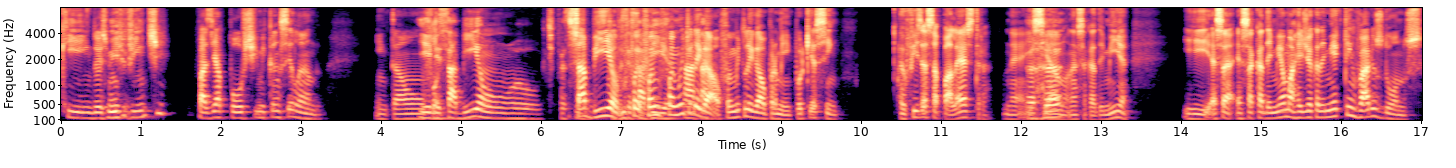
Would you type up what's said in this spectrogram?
que em 2020 fazia post me cancelando. Então, E foi- eles sabiam, tipo assim... sabiam, você foi, foi, sabia? foi muito Ah, tá. legal, foi muito legal para mim, porque assim, eu fiz essa palestra, né, esse ano nessa academia, e essa, essa academia é uma rede de academia que tem vários donos,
